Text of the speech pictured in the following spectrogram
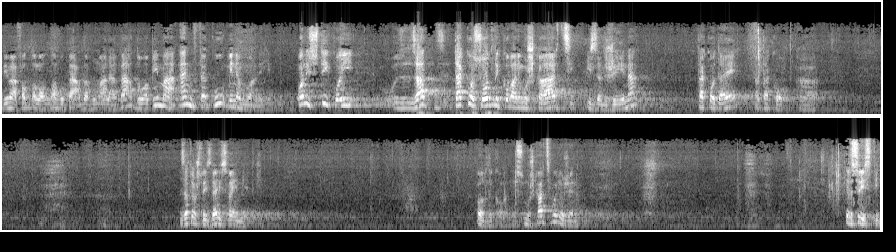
bima faddala Allahu ba'dahum ala ba'du wa bima anfaku min amwalihim. Oni su ti koji za, tako su odlikovani muškarci iznad žena, tako da je, a tako, a, Zato što izdaju svoje metke. Odlikovani. Su muškarci bolji od žena? Ili su isti?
